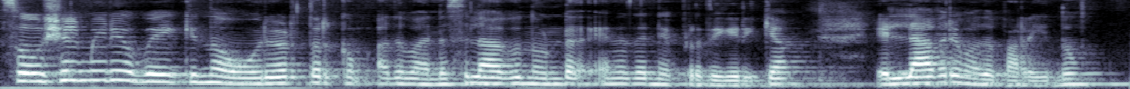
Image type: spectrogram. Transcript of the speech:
സോഷ്യൽ മീഡിയ ഉപയോഗിക്കുന്ന ഓരോരുത്തർക്കും അത് മനസ്സിലാകുന്നുണ്ട് എന്ന് തന്നെ പ്രതികരിക്കാം. എല്ലാവരും അത് പറയുന്നു.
